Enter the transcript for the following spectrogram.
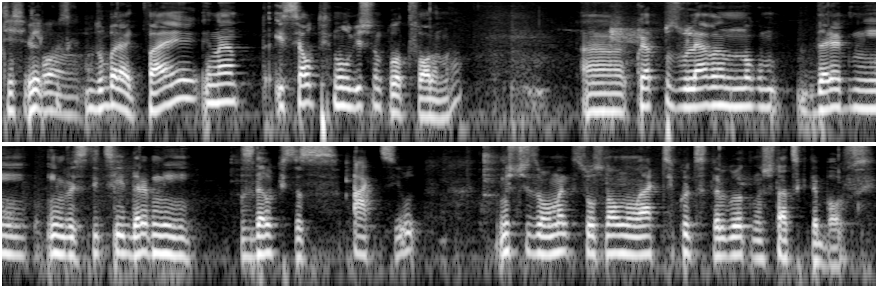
Ти си по... Добре, това е една изцяло технологична платформа, а, която позволява много дребни инвестиции, дребни сделки с акции. Мисля, че за момента са основно акции, които се търгуват на щатските борси.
